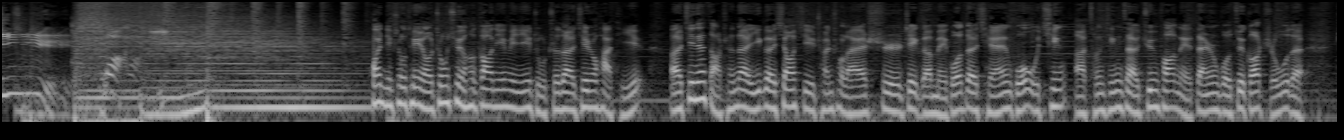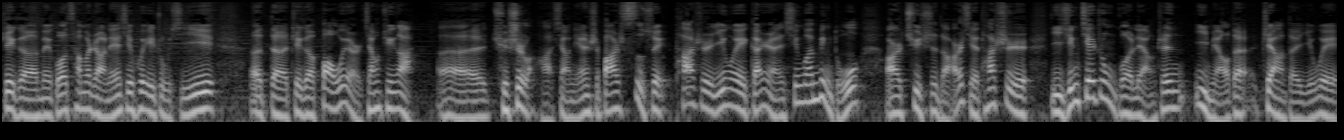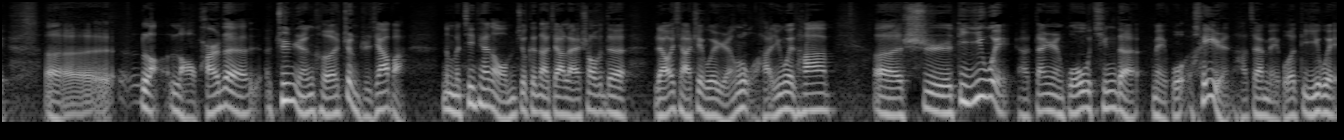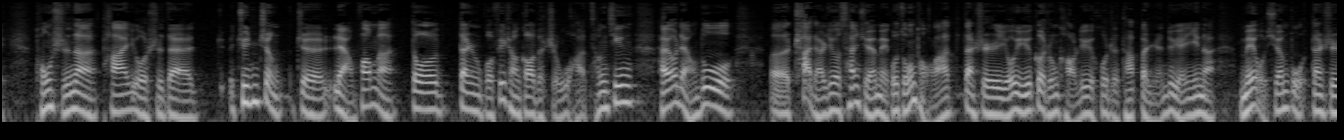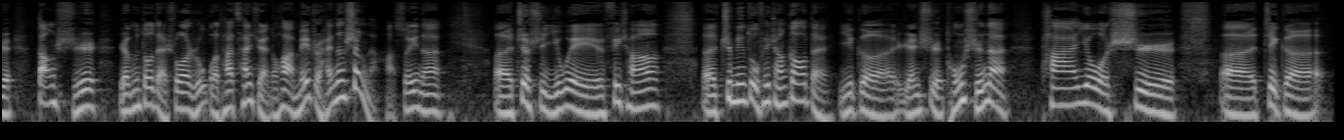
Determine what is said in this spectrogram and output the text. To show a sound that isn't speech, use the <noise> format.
今日话题，欢迎收听由中讯和高宁为您主持的今日话题。呃，今天早晨呢一个消息传出来，是这个美国的前国务卿啊，曾经在军方内担任过最高职务的这个美国参谋长联席会议主席呃的这个鲍威尔将军啊。呃，去世了啊，享年是八十四岁。他是因为感染新冠病毒而去世的，而且他是已经接种过两针疫苗的这样的一位呃老老牌的军人和政治家吧。那么今天呢，我们就跟大家来稍微的聊一下这位人物哈，因为他呃是第一位啊担任国务卿的美国黑人哈，在美国第一位。同时呢，他又是在军政这两方呢都担任过非常高的职务哈，曾经还有两度。呃，差点就参选美国总统了，但是由于各种考虑或者他本人的原因呢，没有宣布。但是当时人们都在说，如果他参选的话，没准还能胜呢哈。所以呢，呃，这是一位非常呃知名度非常高的一个人士。同时呢，他又是呃这个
